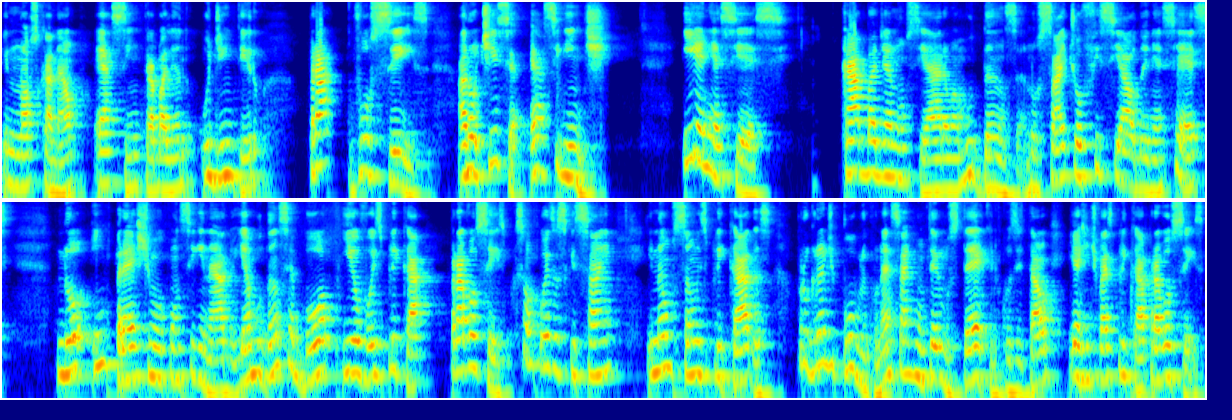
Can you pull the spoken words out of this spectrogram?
E no nosso canal é assim, trabalhando o dia inteiro para vocês. A notícia é a seguinte: INSS acaba de anunciar uma mudança no site oficial do INSS no empréstimo consignado. E a mudança é boa e eu vou explicar para vocês, porque são coisas que saem e não são explicadas para o grande público, né? Saem com termos técnicos e tal, e a gente vai explicar para vocês.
